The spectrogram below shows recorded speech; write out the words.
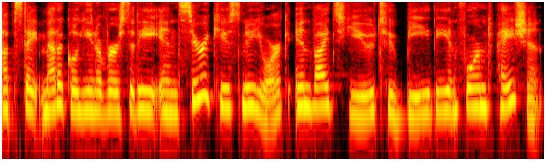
Upstate Medical University in Syracuse, New York invites you to be the informed patient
